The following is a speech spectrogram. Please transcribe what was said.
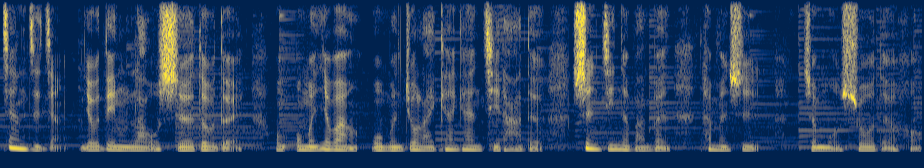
这样子讲有点老舌，对不对？我我们要不然我们就来看看其他的圣经的版本，他们是怎么说的哈。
